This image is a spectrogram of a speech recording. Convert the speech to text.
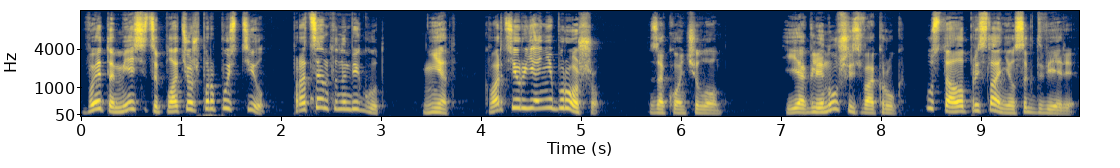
В этом месяце платеж пропустил. Проценты набегут. Нет, квартиру я не брошу», — закончил он. И, оглянувшись вокруг, устало прислонился к двери.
